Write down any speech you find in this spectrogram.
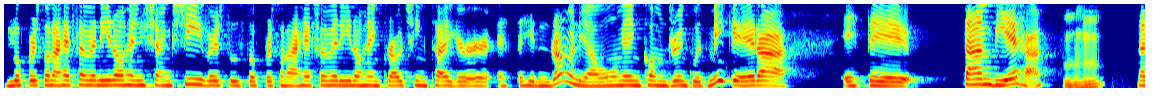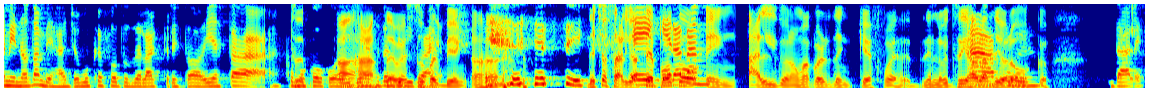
los personajes femeninos en Shang-Chi versus los personajes femeninos en Crouching Tiger, este Hidden Dragon y aún en Come Drink With Me, que era este tan vieja. Ujú. A mí no tan vieja, yo busqué fotos de la actriz, todavía está como Sí. Coco. Ajá, se 70 y ve súper bien. Ajá. sí. De hecho, salió Eh, hace era poco tan- en algo, no me acuerdo en qué fue. En lo que tú sigues Ah, hablando, yo lo busco. Dale.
